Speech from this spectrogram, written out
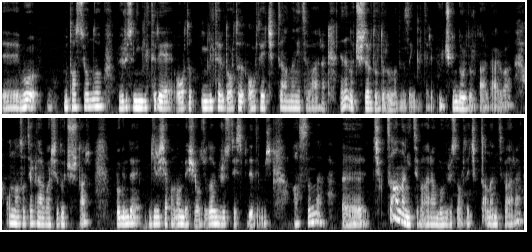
E, bu mutasyonlu virüsün İngiltere'ye orta İngiltere'de orta, ortaya çıktığı andan itibaren neden uçuşları durdurulmadınız İngiltere? 3 gün durdurdular galiba. Ondan sonra tekrar başladı uçuşlar. Bugün de giriş yapan 15 yolcuda virüs tespit edilmiş. Aslında e, çıktığı andan itibaren bu virüsün ortaya çıktığı andan itibaren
